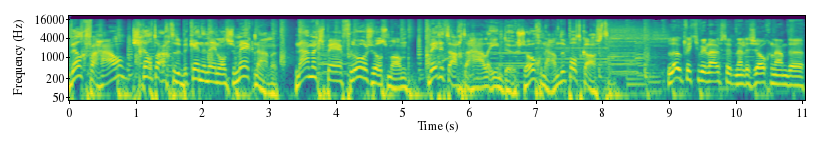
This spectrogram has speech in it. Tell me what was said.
Welk verhaal schuilt er achter de bekende Nederlandse merknamen? Naamexpert Floris Hulsman weet het te achterhalen in de zogenaamde podcast. Leuk dat je weer luistert naar de zogenaamde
